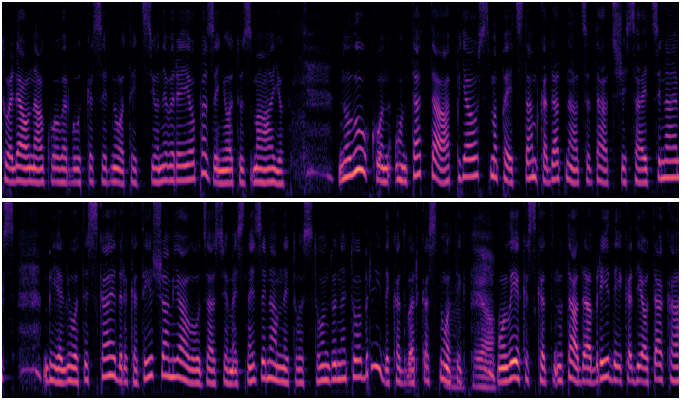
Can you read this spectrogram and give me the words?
to ļaunāko varbūt, kas ir noticis, jo nevarēja jau paziņot uz māju. Uh, Nu, lūk, un, un tad tā apjausma pēc tam, kad atnāca tāds šis aicinājums, bija ļoti skaidra, ka tiešām jālūdzās, jo mēs nezinām ne to stundu, ne to brīdi, kad var kas notikt. Mm, jā. un liekas, ka nu, tādā brīdī, kad jau tā kā,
